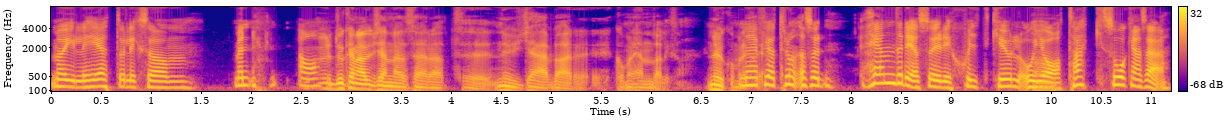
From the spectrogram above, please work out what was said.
möjlighet och liksom... Men ja, Du kan aldrig känna så här att eh, nu jävlar kommer det hända liksom. Nu kommer det nej ske. för jag tror alltså händer det så är det skitkul och Ja. ja tack, så kan jag säga.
